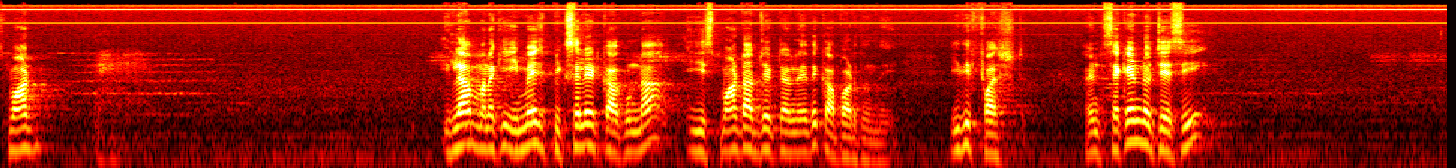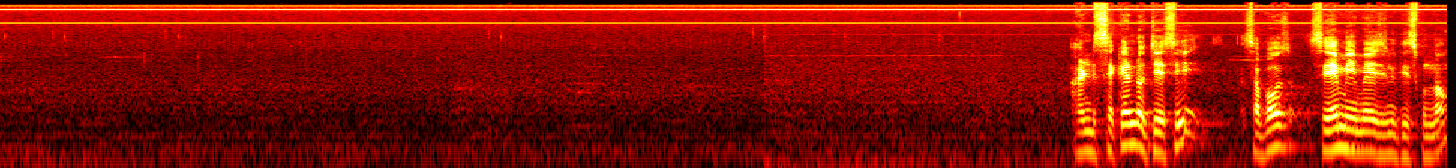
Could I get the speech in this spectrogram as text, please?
స్మార్ట్ ఇలా మనకి ఇమేజ్ పిక్సలేట్ కాకుండా ఈ స్మార్ట్ ఆబ్జెక్ట్ అనేది కాపాడుతుంది. ఇది ఫస్ట్ అండ్ సెకండ్ వచ్చేసి అండ్ సెకండ్ వచ్చేసి సపోజ్ సేమ్ ఇమేజ్ని తీసుకుందాం.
